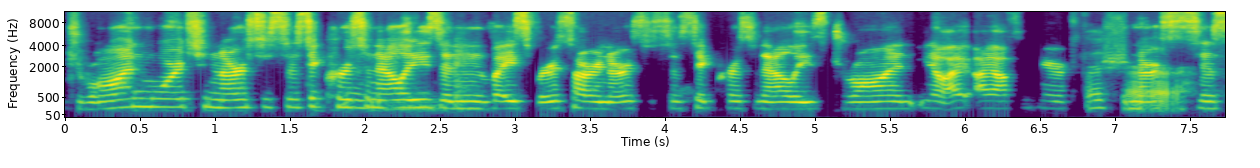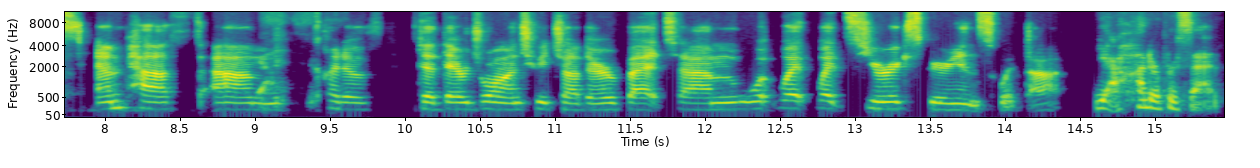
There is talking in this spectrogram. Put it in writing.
drawn more to narcissistic personalities mm-hmm. and vice versa are narcissistic personalities drawn you know i, I often hear sure. narcissist empath um, yes. kind of that they're drawn to each other but um, what, what what's your experience with that yeah 100%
